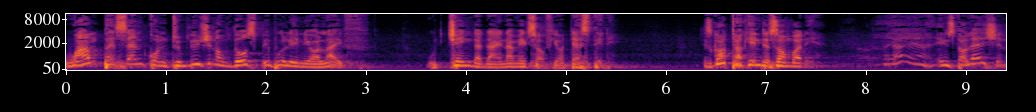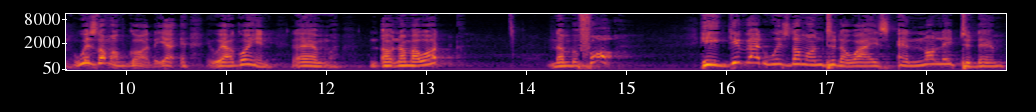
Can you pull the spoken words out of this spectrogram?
1% contribution of those people in your life will change the dynamics of your destiny. Is God talking to somebody? Yeah, yeah. Installation. Wisdom of God. Yeah, we are going. Um, number what? Number four. He giveth wisdom unto the wise and knowledge to them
